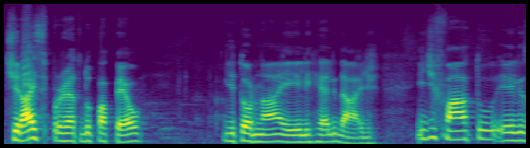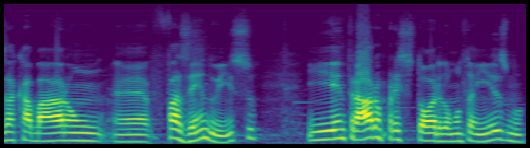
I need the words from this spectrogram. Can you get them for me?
tirar esse projeto do papel e tornar ele realidade. E de fato eles acabaram é, fazendo isso e entraram para a história do montanhismo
